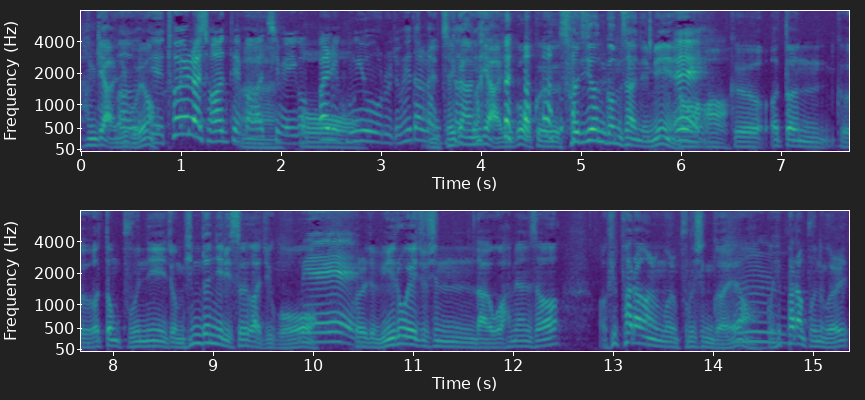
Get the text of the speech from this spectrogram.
한게 아니고요. 어, 예, 토요일 날 저한테 막 아, 아, 침에 이거 어. 빨리 공유를 좀 해달라고 아니, 제가 한 게 아니고 그 서지현 검사님이 네. 어, 그 어떤 그 어떤 분이 좀 힘든 일이 있어가지고 네. 그걸 좀 위로해 주신다고 하면서 어, 휘파람을 부르신 거예요. 음. 그 휘파람 부는 걸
